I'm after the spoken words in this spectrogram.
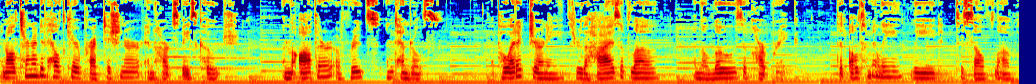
an alternative healthcare practitioner and heart space coach, and the author of Roots and Tendrils, a poetic journey through the highs of love and the lows of heartbreak that ultimately lead to self-love.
